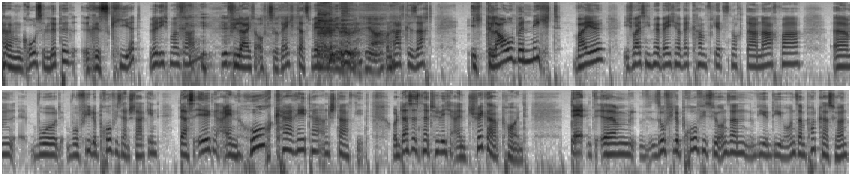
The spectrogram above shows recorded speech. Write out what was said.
ähm, große Lippe riskiert, will ich mal sagen. vielleicht auch zu Recht, das werden wir sehen. Ja. Und hat gesagt, ich glaube nicht, weil ich weiß nicht mehr, welcher Wettkampf jetzt noch danach war, ähm, wo, wo viele Profis an den Start gehen, dass irgendein Hochkaräter an den Start geht. Und das ist natürlich ein Triggerpoint der, ähm, so viele Profis wie unseren, wie die unseren Podcast hören,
